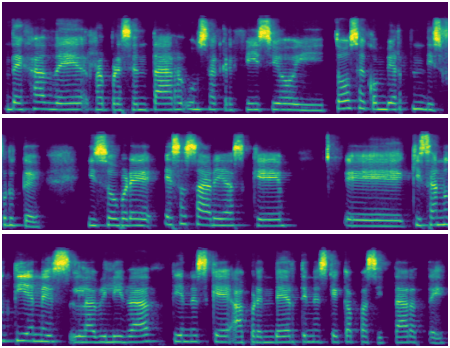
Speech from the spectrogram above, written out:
deja de representar un sacrificio y todo se convierte en disfrute. Y sobre esas áreas que eh, quizá no tienes la habilidad, tienes que aprender, tienes que capacitarte,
